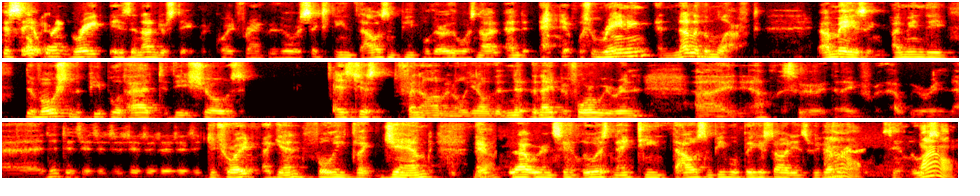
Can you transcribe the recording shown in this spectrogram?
To say okay. it went great is an understatement quite frankly. There were 16,000 people there. There was not, and, and it was raining and none of them left. Amazing. I mean, the devotion that people have had to these shows is just phenomenal. You know, the, the night before we were in uh, Indianapolis, the night before we were in uh, Detroit again, fully like jammed. Yeah. that we were in St. Louis, 19,000 people, biggest audience we've ever wow. had in St. Louis. Wow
